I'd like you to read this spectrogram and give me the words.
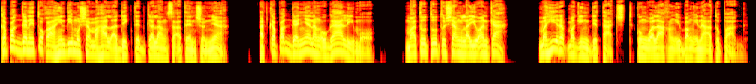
Kapag ganito ka, hindi mo siya mahal addicted ka lang sa atensyon niya. At kapag ganyan ang ugali mo, matututo siyang layuan ka. Mahirap maging detached kung wala kang ibang inaatupag.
